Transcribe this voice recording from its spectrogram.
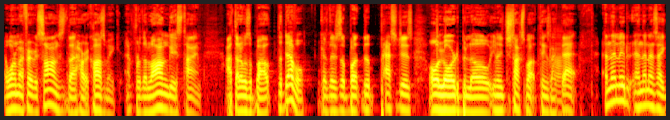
and one of my favorite songs is Thy Horror Cosmic, and for the longest time, I thought it was about the devil because mm-hmm. there's a but the passages, oh Lord below, you know, it just talks about things like uh-huh. that, and then later, and then as I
